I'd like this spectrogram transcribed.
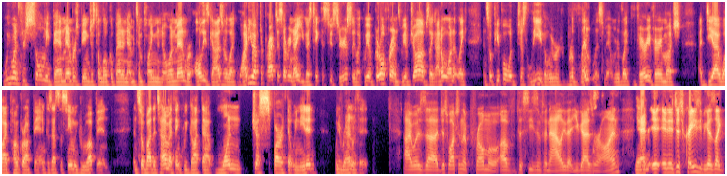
We went through so many band members being just a local band in Edmonton playing to no one, man. Where all these guys are like, "Why do you have to practice every night? You guys take this too seriously. Like, we have girlfriends, we have jobs. Like, I don't want it. Like, and so people would just leave, and we were relentless, man. We were like very, very much a DIY punk rock band because that's the scene we grew up in. And so by the time I think we got that one just spark that we needed, we ran with it. I was uh, just watching the promo of the season finale that you guys were on, yeah. and it, it is just crazy because like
